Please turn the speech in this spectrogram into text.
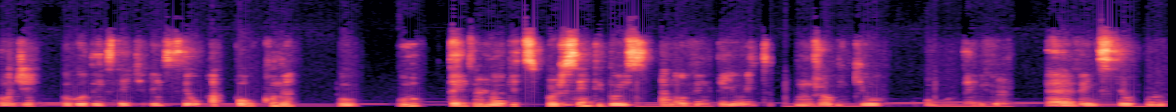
onde o Golden State venceu há pouco, né? O, o Denver Nuggets por 102 a 98. Um jogo em que o, o Denver é, venceu por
